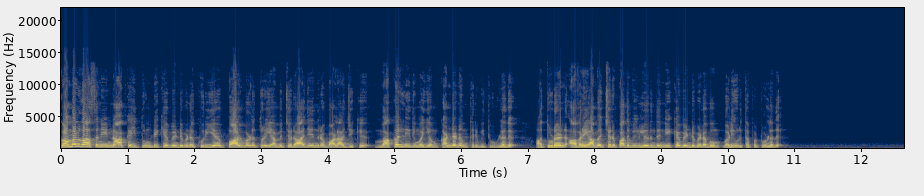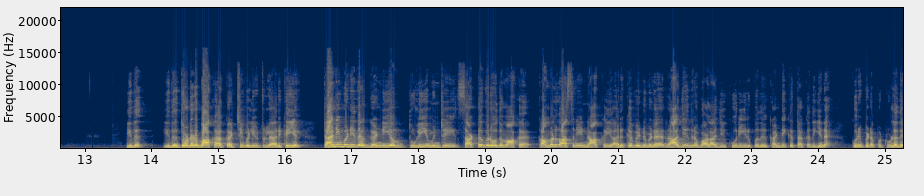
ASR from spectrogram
கமல்ஹாசனின் நாக்கை துண்டிக்க வேண்டும் என கூறிய பால்வளத்துறை அமைச்சர் ராஜேந்திர பாலாஜிக்கு மக்கள் நீதி மையம் கண்டனம் தெரிவித்துள்ளது. அத்துடன் அவரை அமைச்சர் பதவியிலிருந்து நீக்க வேண்டும் எனவும் வலியுறுத்தப்பட்டுள்ளது. இது இது தொடர்பாக அக்கட்சி வெளியிட்டுள்ள அறிக்கையில் தனிமனித கண்ணியம் துளியுமின்றி சட்டவிரோதமாக கமல்ஹாசனின் நாக்கை அறுக்க வேண்டும் என ராஜேந்திர பாலாஜி கூறியிருப்பது கண்டிக்கத்தக்கது என குறிப்பிடப்பட்டுள்ளது.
